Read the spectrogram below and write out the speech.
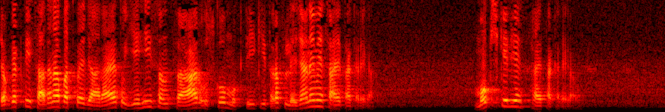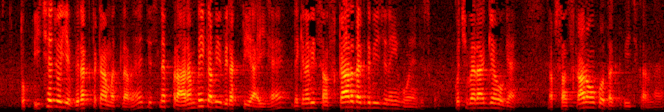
जब व्यक्ति साधना पथ पे जा रहा है तो यही संसार उसको मुक्ति की तरफ़ ले जाने में सहायता करेगा। मोक्ष के लिए सहायता करेगा तो पीछे जो ये विरक्त का मतलब है, जिसने प्रारंभिक अभी विरक्ति आई है, लेकिन अभी संस्कार दग्ध बीज नहीं हुए हैं जिसको। कुछ वैराग्य हो गया अब संस्कारों को दग्ध बीज करना है।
